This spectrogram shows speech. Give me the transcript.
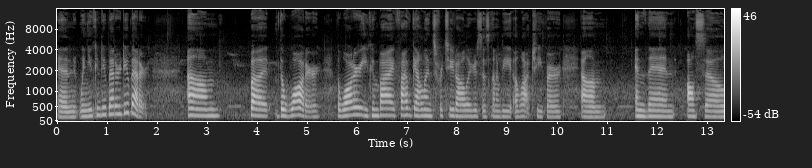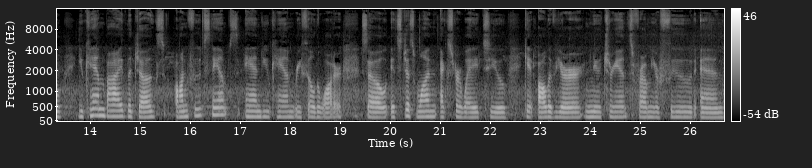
and when you can do better, do better. Um, but the water, the water you can buy five gallons for two dollars is going to be a lot cheaper. Um, and then also, you can buy the jugs on food stamps and you can refill the water. So it's just one extra way to get all of your nutrients from your food and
